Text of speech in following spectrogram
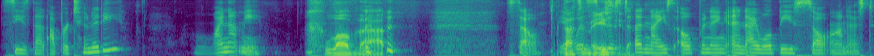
seize that opportunity. Why not me? Love that. So it That's was amazing. just a nice opening. And I will be so honest.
